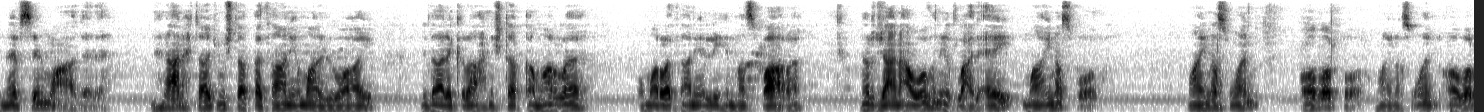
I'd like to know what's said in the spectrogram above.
بنفس المعادلة. هنا نحتاج مشتقة ثانية مال ال y لذلك راح نشتقة مرة ومرة ثانية اللي هي النصفارة نرجع نعوضهن يطلع ال A minus 4 minus 1 over 4 minus 1 over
